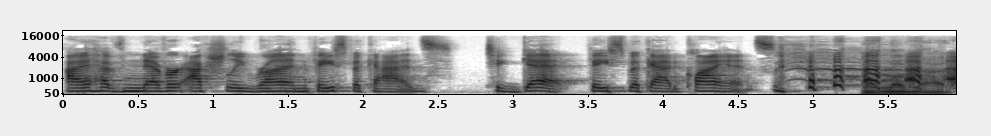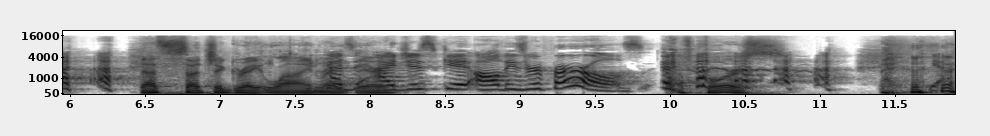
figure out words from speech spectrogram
I have never actually run Facebook ads to get Facebook ad clients. I love that. That's such a great line because right there. I just get all these referrals. Of course. yeah.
